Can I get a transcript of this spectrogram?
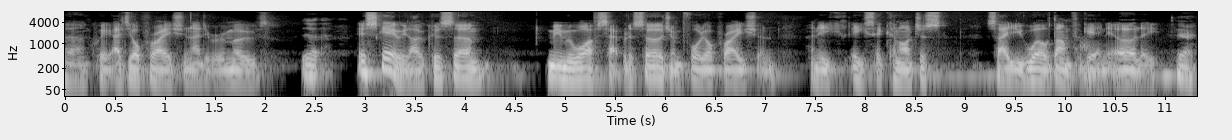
uh, quick. Had the operation, had it removed. yeah, It's scary though because um, me and my wife sat with a surgeon before the operation, and he he said, "Can I just say you well done for getting it early? yeah,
